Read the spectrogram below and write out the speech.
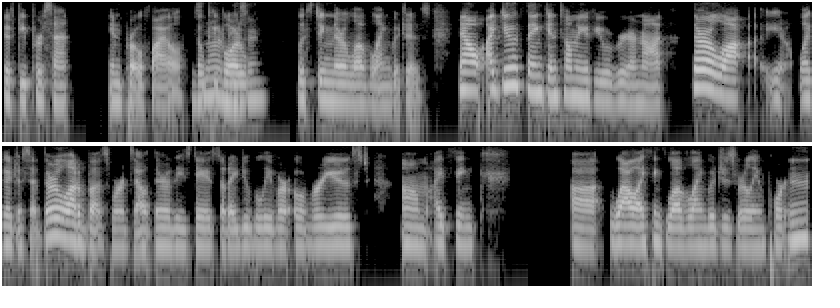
fifty percent in profile. So people amazing? are listing their love languages. Now, I do think, and tell me if you agree or not there are a lot, you know, like I just said, there are a lot of buzzwords out there these days that I do believe are overused. Um, I think uh, while I think love language is really important,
